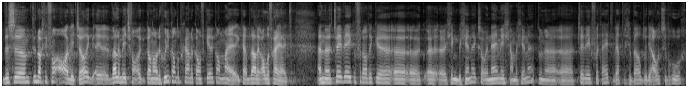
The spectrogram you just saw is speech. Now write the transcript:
Dus uh, toen dacht ik van, oh, weet je wel, ik, uh, wel een beetje van, oh, ik kan nou de goede kant op gaan, ik kan de verkeerde kant, maar ik heb dadelijk alle vrijheid. En uh, twee weken voordat ik ging beginnen, ik zou in Nijmegen gaan beginnen, toen twee weken voor tijd werd er gebeld door die oudste broer.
